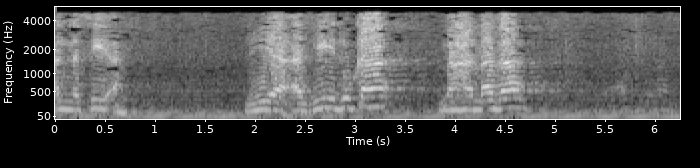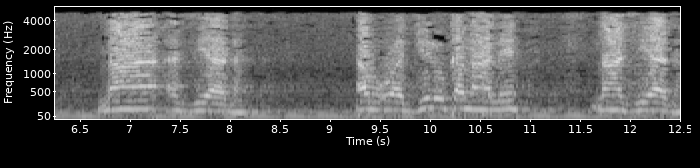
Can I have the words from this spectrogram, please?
النسيئة اللي هي أزيدك مع ماذا؟ مع الزيادة أو أؤجلك مع الايه مع الزيادة.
